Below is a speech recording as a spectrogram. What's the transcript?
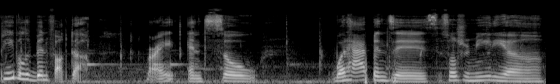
people have been fucked up right? And so what happens is social media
